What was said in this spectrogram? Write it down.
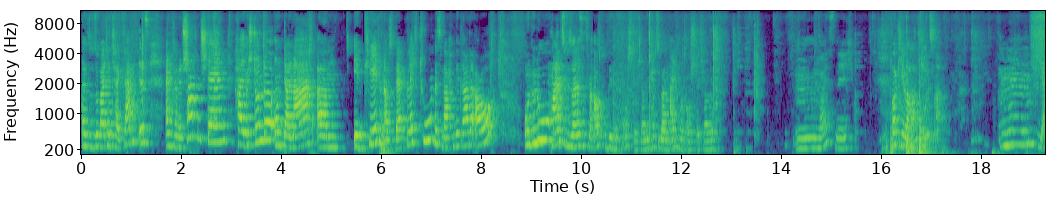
Also sobald der Teig fertig ist, einfach in den Schatten stellen, halbe Stunde und danach ähm, eben kneten und aufs Bergblech tun. Das machen wir gerade auch. Und Lulu, meinst du, wir sollen das jetzt mal ausprobieren mit Ausstecher? Ich habe sogar ein iPhone-Ausstecher. Hm, weiß nicht. Okay, warte, ich hol's mal. Mm, ja.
